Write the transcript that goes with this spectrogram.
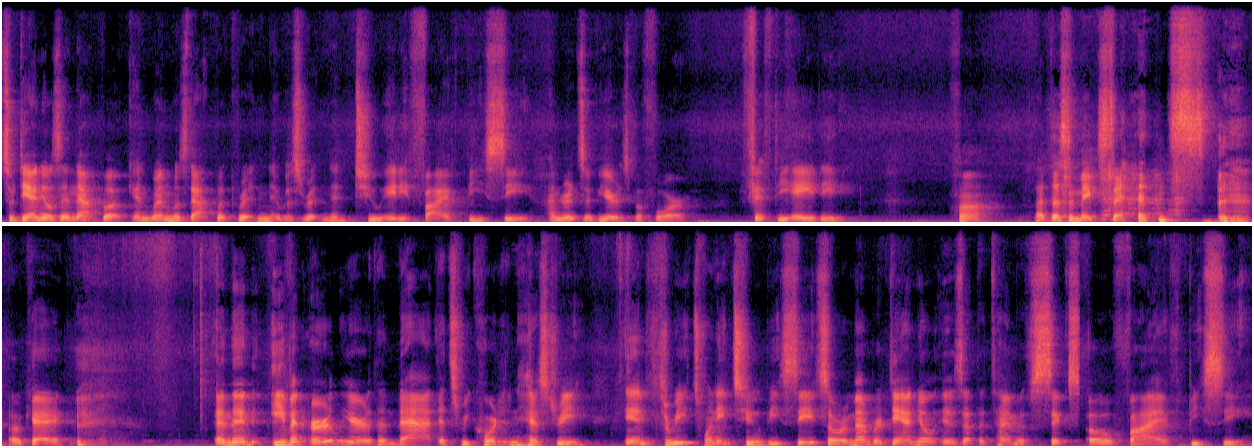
So Daniel's in that book. And when was that book written? It was written in 285 BC, hundreds of years before 50 AD. Huh, that doesn't make sense. okay. And then even earlier than that, it's recorded in history in 322 BC. So remember, Daniel is at the time of 605 BC.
